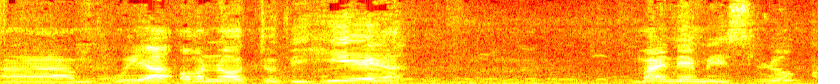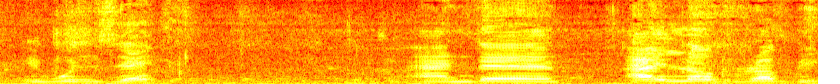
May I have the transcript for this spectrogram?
Um, we are honored to be here. My name is Luke Iwunze, and uh, I love rugby.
